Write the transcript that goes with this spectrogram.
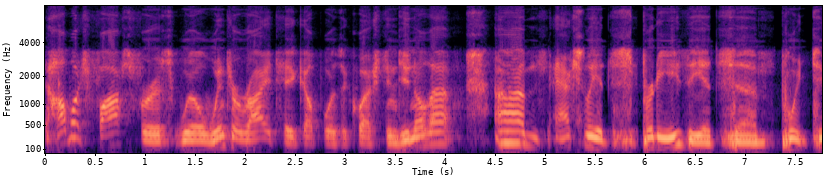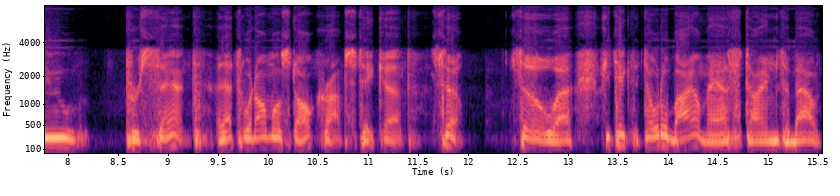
how much phosphorus will winter rye take up was a question. Do you know that? Um, actually, it's pretty easy. It's uh, 0.2%. That's what almost all crops take up. So so uh, if you take the total biomass times about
